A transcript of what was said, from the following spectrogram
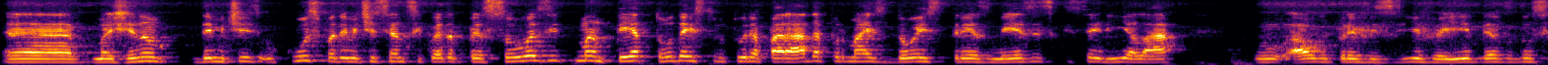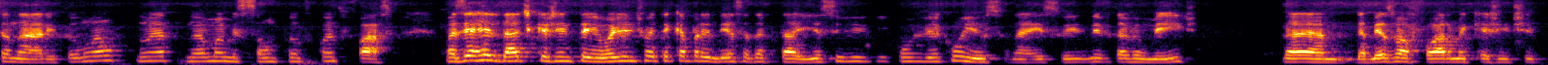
É, imagina demitir o custo para demitir 150 pessoas e manter toda a estrutura parada por mais dois, três meses, que seria lá o, algo previsível aí dentro de um cenário. Então não é, não, é, não é uma missão tanto quanto fácil. Mas é a realidade que a gente tem hoje, a gente vai ter que aprender a se adaptar a isso e, e conviver com isso, né? Isso inevitavelmente, é, da mesma forma que a gente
